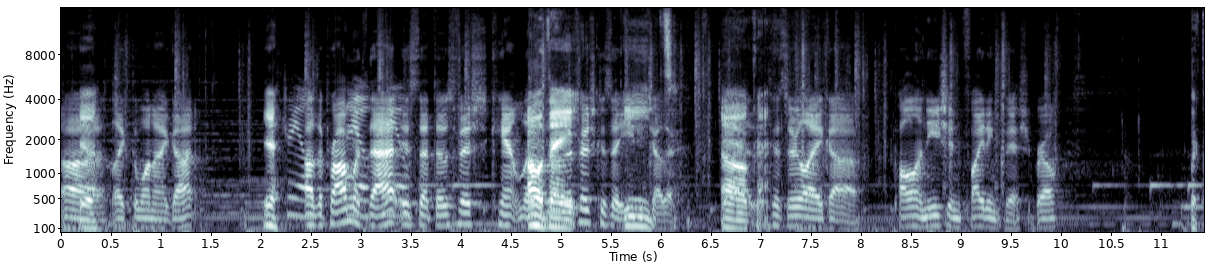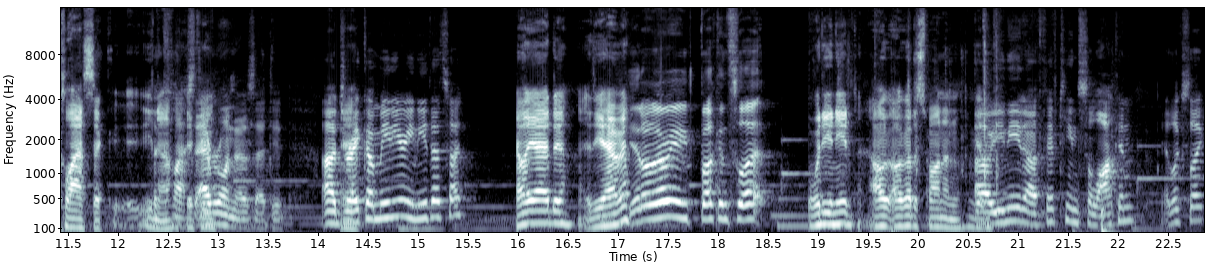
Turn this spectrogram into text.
uh, Yeah. like the one I got. Yeah. Uh, the problem with Real, that real. is that those fish can't live Oh, with they other fish because they eat, each eat. other. Oh, okay. Because they're like uh, Polynesian fighting fish, bro. The classic, you The know. class. if you- Everyone knows that, dude. Uh, Draco Meteor, you need that side? Hell yeah, I do. Do you have it? Get on over, you fucking slut. What do you need? I'll, I'll go to spawn and get Oh, it. you need a 15 silicon, it looks like.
